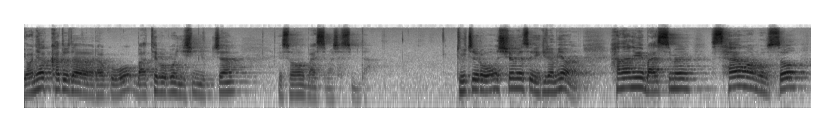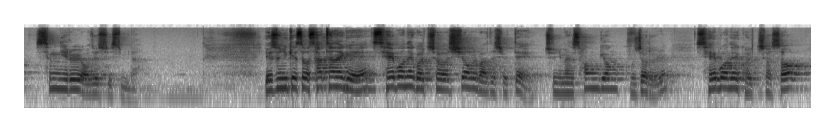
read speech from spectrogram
연약하도다라고 마태복음 26장에서 말씀하셨습니다. 둘째로 시험에서 이기려면 하나님의 말씀을 사용함으로써 승리를 얻을 수 있습니다. 예수님께서 사탄에게 세 번에 걸쳐 시험을 받으실 때 주님은 성경 구절을 세 번에 걸쳐서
